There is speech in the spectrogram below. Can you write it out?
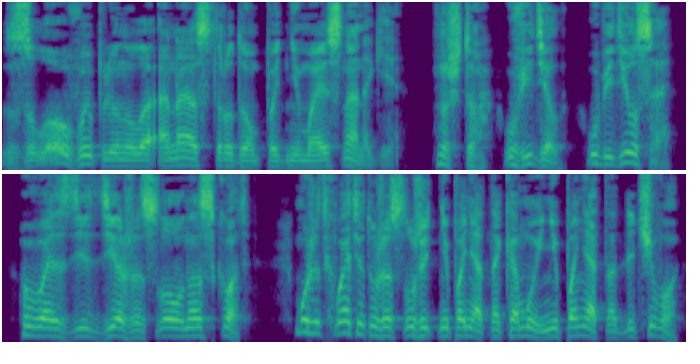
Зло выплюнула она, с трудом поднимаясь на ноги. «Ну что, увидел? Убедился? Вас здесь держат словно скот. Может, хватит уже служить непонятно кому и непонятно для чего?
